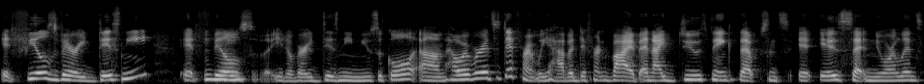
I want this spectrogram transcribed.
it feels very Disney. It feels, you know, very Disney musical. Um, however, it's different. We have a different vibe, and I do think that since it is set in New Orleans,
